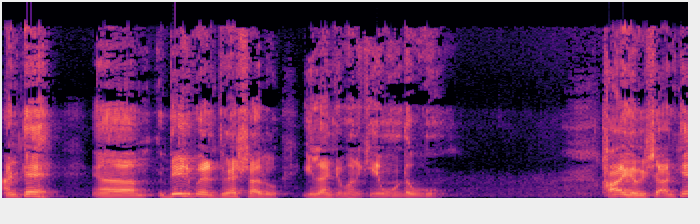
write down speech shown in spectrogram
అంటే దేనిపైన ద్వేషాలు ఇలాంటివి మనకేమి ఉండవు. హాయిగా విషయం అంటే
